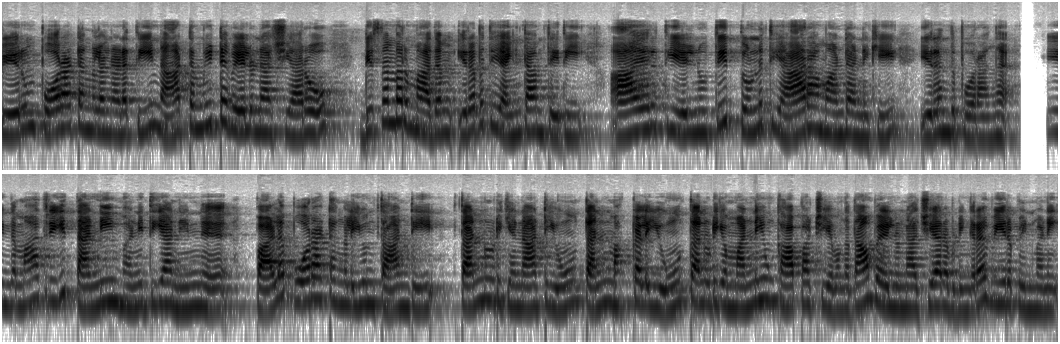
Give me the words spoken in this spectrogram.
பெரும் போராட்டங்களை நடத்தி நாட்டம் மீட்ட வேலுநாச்சியாரோ டிசம்பர் மாதம் இருபத்தி ஐந்தாம் தேதி ஆயிரத்தி எழுநூத்தி தொண்ணூத்தி ஆறாம் ஆண்டு அன்னைக்கு இறந்து போறாங்க. இந்த மாதிரி தண்ணி மனிதியா நின்று பல போராட்டங்களையும் தாண்டி தன்னுடைய நாட்டையும் தன் மக்களையும் தன்னுடைய மண்ணையும் காப்பாற்றியவங்க தான் வேலுநாச்சியார் அப்படிங்கிற வீரப்பெண்மணி.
